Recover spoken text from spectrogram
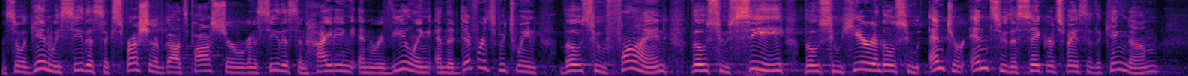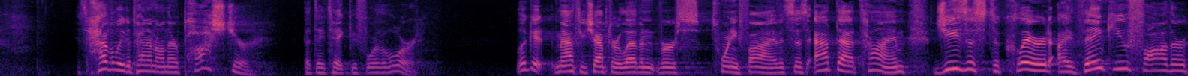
And so, again, we see this expression of God's posture. We're going to see this in hiding and revealing. And the difference between those who find, those who see, those who hear, and those who enter into the sacred space of the kingdom is heavily dependent on their posture that they take before the Lord. Look at Matthew chapter 11, verse 25. It says, At that time, Jesus declared, I thank you, Father,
